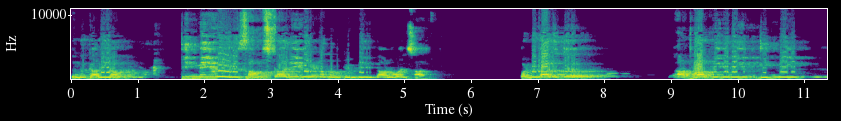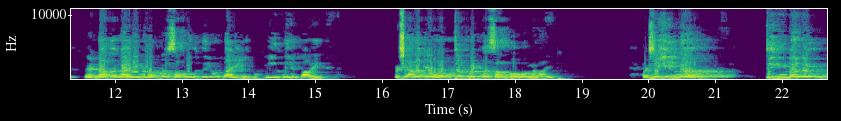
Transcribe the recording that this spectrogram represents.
നിങ്ങൾക്കറിയാം തിന്മയുടെ ഒരു സാംസ്കാരീകരണം നമുക്ക് എവിടെയും കാണുവാൻ സാധിക്കും. പണ്ടുകാലത്ത് അധാർമികതയും തിന്മയും വേണ്ടാത്ത കാര്യങ്ങളൊക്കെ സമൂഹത്തിൽ ഉണ്ടായിരുന്നു ഇല്ലെന്ന് ഞാൻ പറയുന്നില്ല. പക്ഷെ അതൊക്കെ ഒറ്റപ്പെട്ട സംഭവങ്ങളായിരുന്നു. പക്ഷെ ഇന്ന് തിന്മകൾ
